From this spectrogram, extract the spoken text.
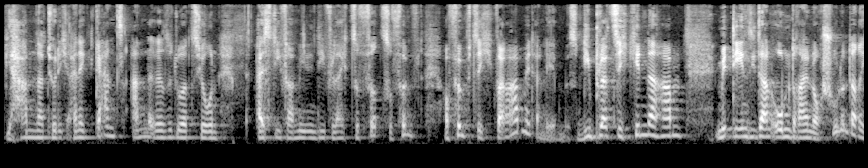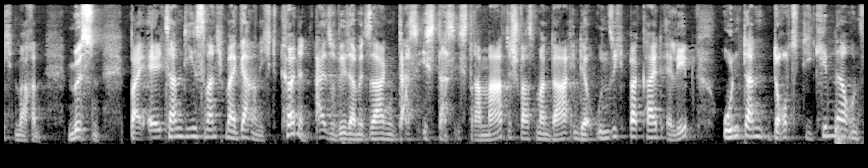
Wir haben natürlich eine ganz andere Situation als die Familien, die vielleicht zu viert, zu fünf, auf 50 Quadratmetern leben müssen, die plötzlich Kinder haben, mit denen sie dann obendrein noch Schulunterricht machen müssen. Bei Eltern, die es manchmal gar nicht können. Also will damit sagen, das ist, das ist dramatisch, was man da in der Unsichtbarkeit erlebt und dann dort die Kinder und,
